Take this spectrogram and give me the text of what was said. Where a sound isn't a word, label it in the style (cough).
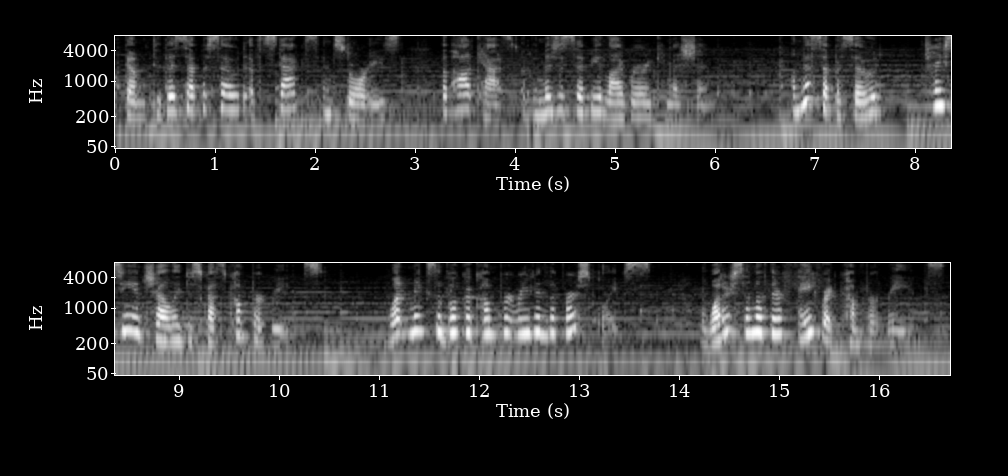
Welcome to this episode of Stacks and Stories, the podcast of the Mississippi Library Commission. On this episode, Tracy and Shelley discuss comfort reads. What makes a book a comfort read in the first place? What are some of their favorite comfort reads?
